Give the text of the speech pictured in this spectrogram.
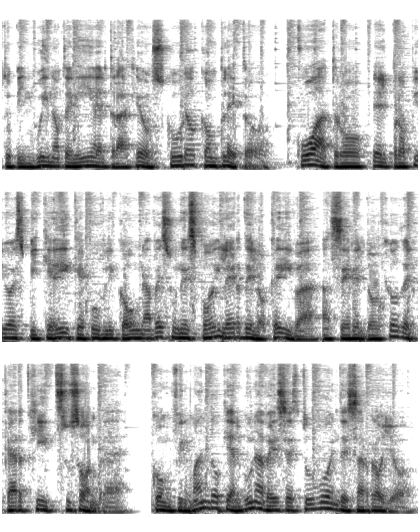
tu pingüino tenía el traje oscuro completo. 4. El propio Spikey que publicó una vez un spoiler de lo que iba a ser el dojo del Card Hit su sombra, confirmando que alguna vez estuvo en desarrollo.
